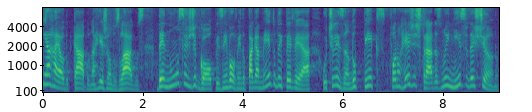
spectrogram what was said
Em Arraial do Cabo, na região dos Lagos, denúncias de golpes envolvendo pagamento do IPVA utilizando o Pix foram registradas no início deste ano.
